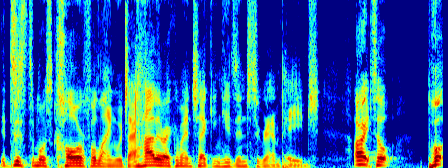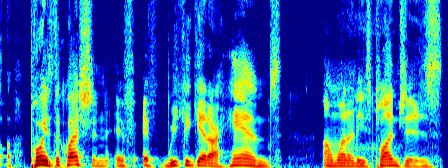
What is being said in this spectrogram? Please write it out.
it's just the most colorful language. I highly recommend checking his Instagram page. All right, so po- pose the question: if if we could get our hands on one of these plunges,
